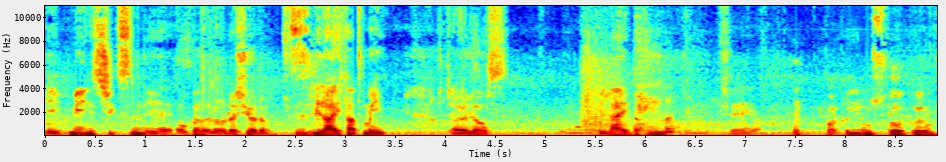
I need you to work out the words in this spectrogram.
ekmeğiniz çıksın diye o kadar uğraşıyorum. Siz bir like atmayın. Öyle olsun. Bir like atın da şey yap. Bakın bu ustalıklarım.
